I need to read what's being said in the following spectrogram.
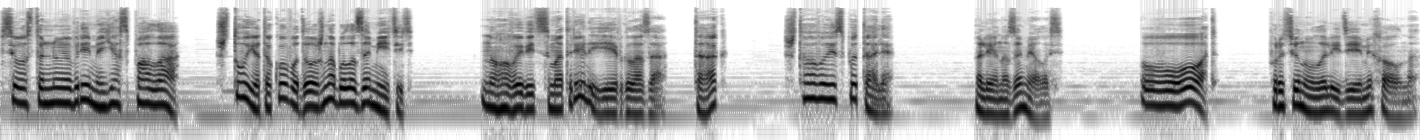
Все остальное время я спала. Что я такого должна была заметить? Но вы ведь смотрели ей в глаза, так? Что вы испытали?» Лена замялась. «Вот», – протянула Лидия Михайловна.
